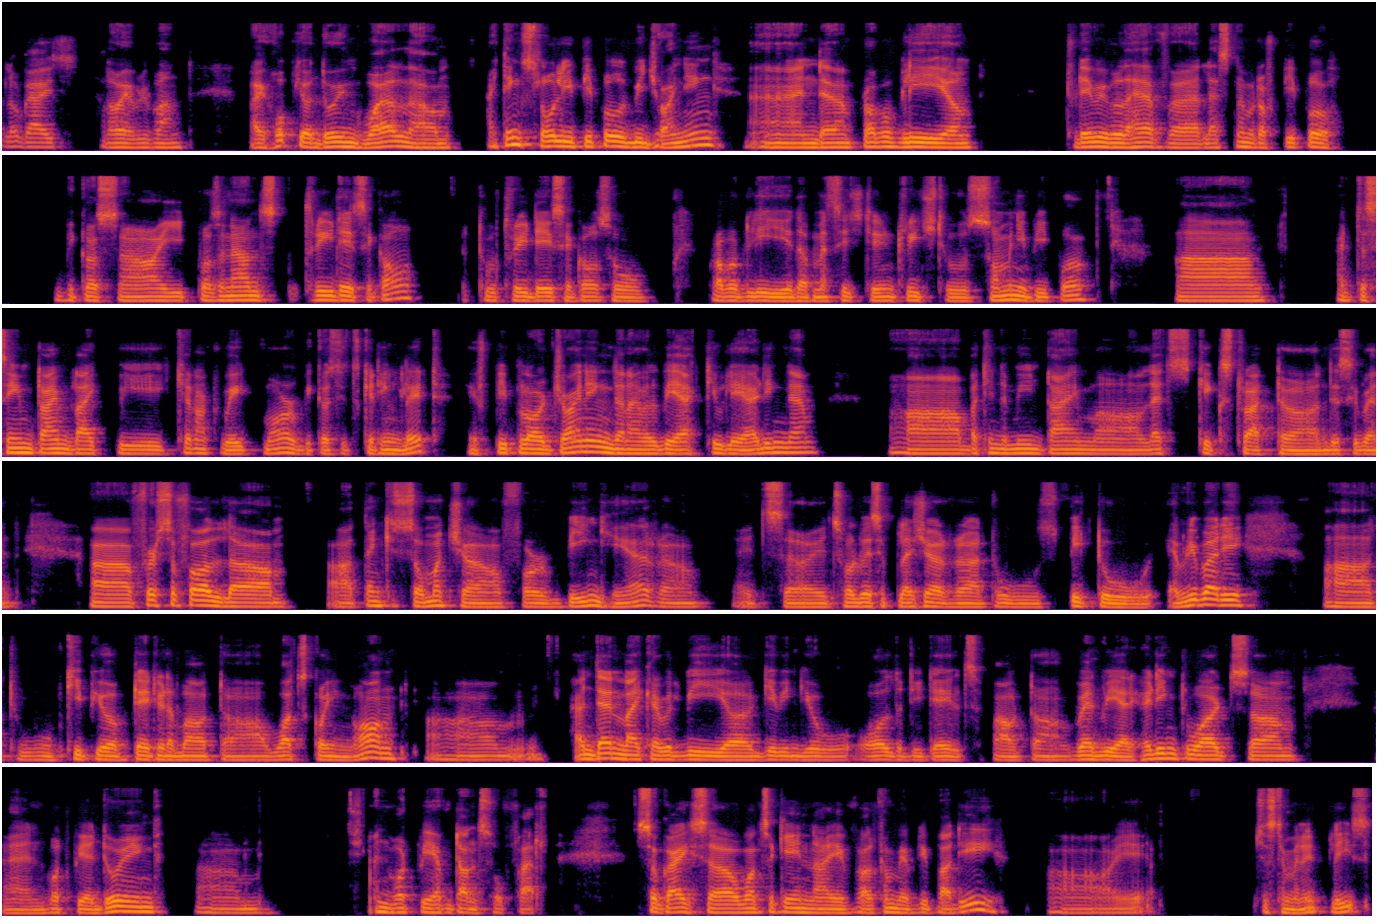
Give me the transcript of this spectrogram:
Hello, guys. Hello, everyone. I hope you're doing well. Um, I think slowly people will be joining, and uh, probably um, today we will have a less number of people because uh, it was announced three days ago, two, three days ago. So probably the message didn't reach to so many people. Uh, at the same time, like we cannot wait more because it's getting late. If people are joining, then I will be actively adding them. Uh, but in the meantime, uh, let's kickstart uh, this event. Uh, first of all, um, uh, thank you so much uh, for being here. it's it's always a pleasure to speak to everybody, to keep you updated about what's going on. Um, and then, like, I will be giving you all the details about where we are heading towards um, and what we are doing um, and what we have done so far. So guys, uh, once again, I welcome everybody. Uh, just a minute, please.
